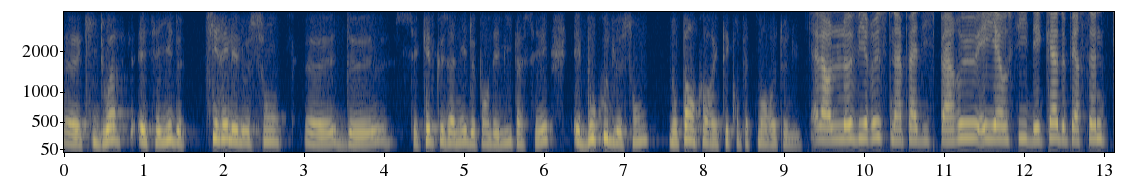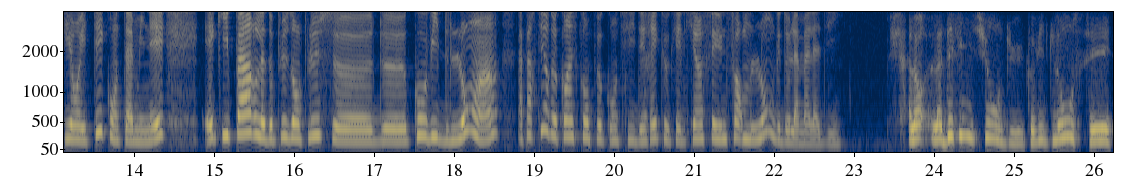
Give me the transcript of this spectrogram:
euh, qui doivent essayer de tirer les leçons euh, de ces quelques années de pandémie passées et beaucoup de leçons n'ont pas encore été complètement retenues. Alors le virus n'a pas disparu et il y a aussi des cas de personnes qui ont été contaminées et qui parlent de plus en plus euh, de Covid long. Hein. À partir de quand est-ce qu'on peut considérer que quelqu'un fait une forme longue de la maladie? Alors, la définition du Covid long, c'est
